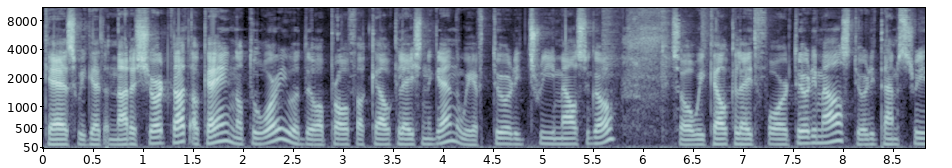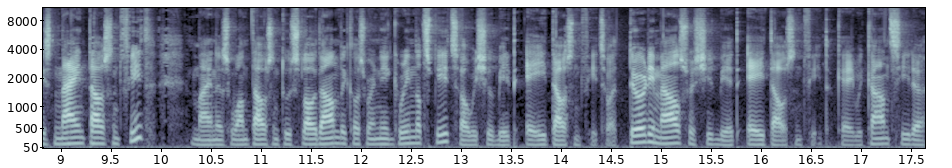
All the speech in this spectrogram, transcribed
guess we get another shortcut. Okay not to worry. We'll do a profile calculation again. We have 33 miles to go. So we calculate for 30 miles. 30 times 3 is 9,000 feet. Minus 1,000 to slow down because we're near green dot speed. So we should be at 8,000 feet. So at 30 miles we should be at 8,000 feet. Okay we can't see the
